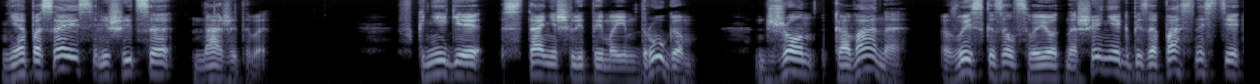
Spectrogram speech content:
не опасаясь лишиться нажитого. В книге «Станешь ли ты моим другом» Джон Кавана высказал свое отношение к безопасности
